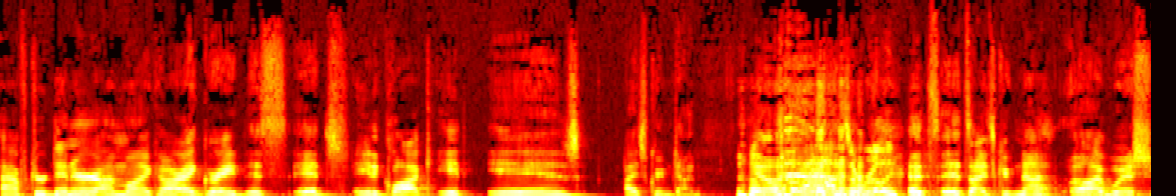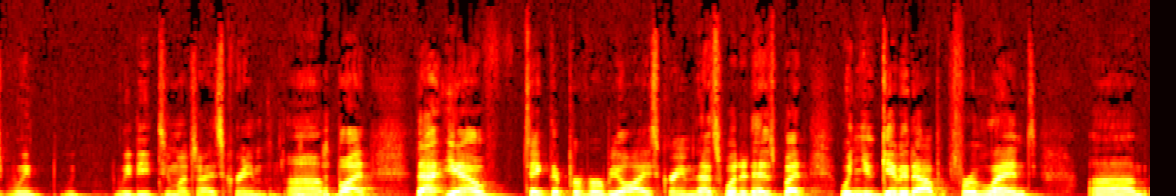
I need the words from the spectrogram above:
after dinner i'm like all right great this it's eight o'clock it is ice cream time you know? Is it really? It's it's ice cream. Not. Well, I wish we we we'd eat too much ice cream. Uh, but that you know, take the proverbial ice cream. That's what it is. But when you give it up for Lent, um,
